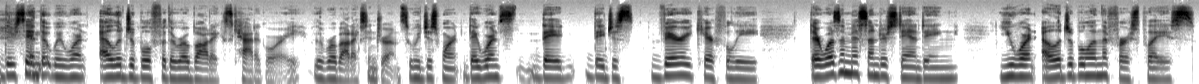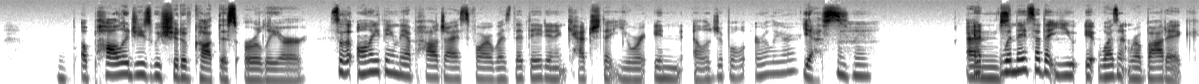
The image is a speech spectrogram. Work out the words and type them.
They're saying that we weren't eligible for the robotics category, the robotics and drones. So we just weren't. They weren't. They they just very carefully. There was a misunderstanding. You weren't eligible in the first place. Apologies. We should have caught this earlier. So the only thing they apologized for was that they didn't catch that you were ineligible earlier. Yes. Mm-hmm. And, when they said that you it wasn't robotic,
